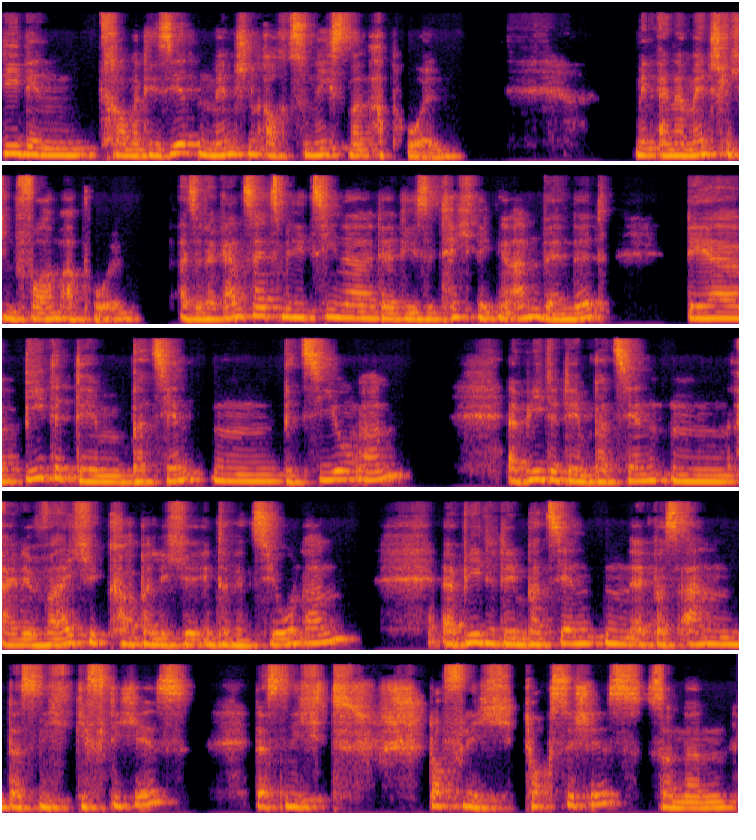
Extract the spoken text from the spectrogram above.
die den traumatisierten Menschen auch zunächst mal abholen, mit einer menschlichen Form abholen. Also der Ganzheitsmediziner, der diese Techniken anwendet, der bietet dem Patienten Beziehung an, er bietet dem Patienten eine weiche körperliche Intervention an. Er bietet dem Patienten etwas an, das nicht giftig ist, das nicht stofflich toxisch ist, sondern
